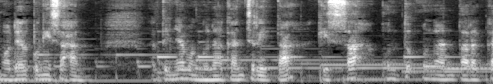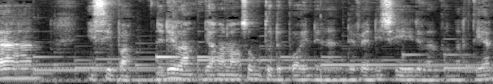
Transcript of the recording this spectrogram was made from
model pengisahan. Artinya menggunakan cerita, kisah untuk mengantarkan isi bab. Jadi lang jangan langsung to the point dengan definisi, dengan pengertian,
